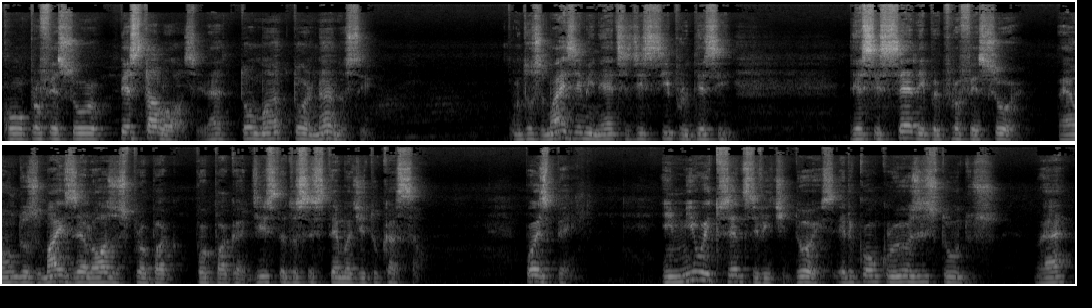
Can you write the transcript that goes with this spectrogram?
com o professor Pestalozzi, né, tornando-se um dos mais eminentes discípulos desse, desse célebre professor, né, um dos mais zelosos propagandistas do sistema de educação. Pois bem, em 1822 ele concluiu os estudos, né?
